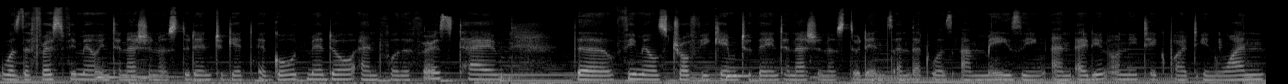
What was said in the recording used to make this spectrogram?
was the first female international student to get a gold medal, and for the first time, the females trophy came to the international students, and that was amazing. And I didn't only take part in one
